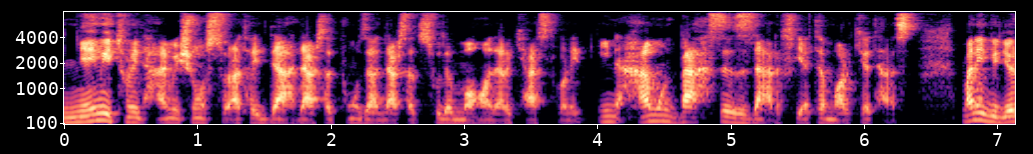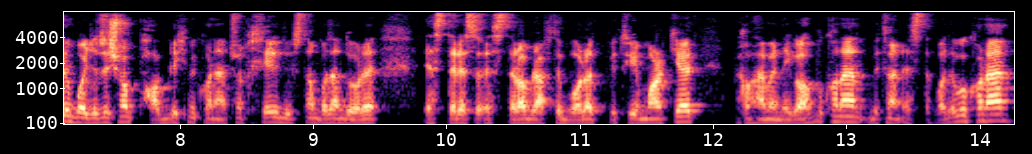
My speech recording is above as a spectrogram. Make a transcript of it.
نمی‌تونید همیشه اون سرعت های 10 درصد 15 درصد سود ماهانه رو کسب کنید. این همون بحث ظرفیت market هست. من این ویدیو رو با اجازه شما public می‌کنم چون خیلی دوستان بازم دوره استرس و اضطراب رفته بالا توی market. می‌خوام همه نگاه بکنن بتونن استفاده بکنن.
